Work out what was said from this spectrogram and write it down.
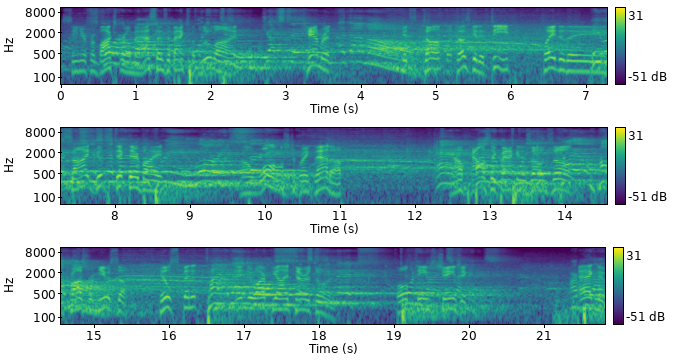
senior from Boxborough, Mass. Sends it back to the blue line. Justin Cameron. Gets dumped, but does get it deep. Played to the side. Good stick there by uh, Walsh to break that up. And Now Palocsik back in his own zone. Across from Musa. He'll spin it Time into RPI territory. Both teams changing. Agnew.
